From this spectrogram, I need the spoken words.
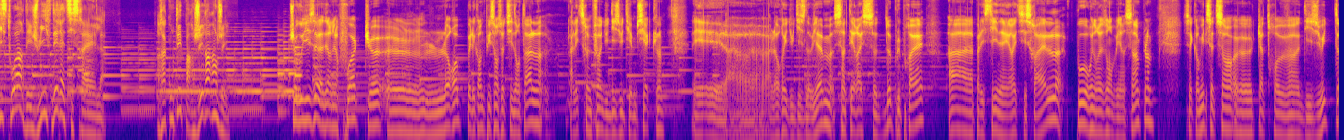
L'histoire des Juifs d'Eretz Israël. Racontée par Gérard Inger. Je vous disais la dernière fois que euh, l'Europe et les grandes puissances occidentales, à l'extrême fin du XVIIIe siècle et à, l'orée du XIXe, s'intéressent de plus près à la Palestine et à Israël pour une raison bien simple, c'est qu'en 1798,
